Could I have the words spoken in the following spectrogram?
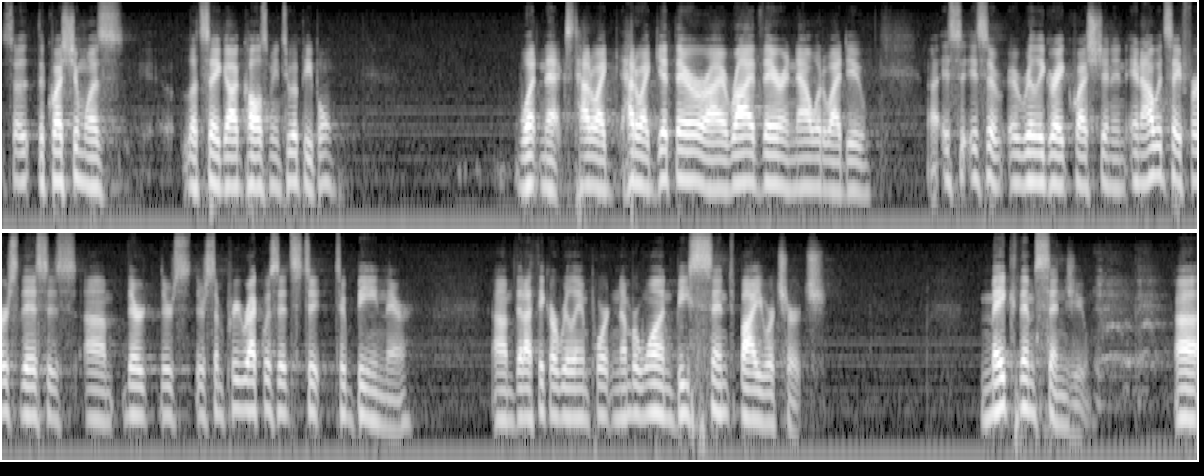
So the question was let's say God calls me to a people. What next? How do I, how do I get there or I arrive there and now what do I do? Uh, it's it's a, a, really great question. And, and I would say first this is um, there, there's, there's some prerequisites to, to being there um, that I think are really important. Number one, be sent by your church. Make them send you. Uh,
